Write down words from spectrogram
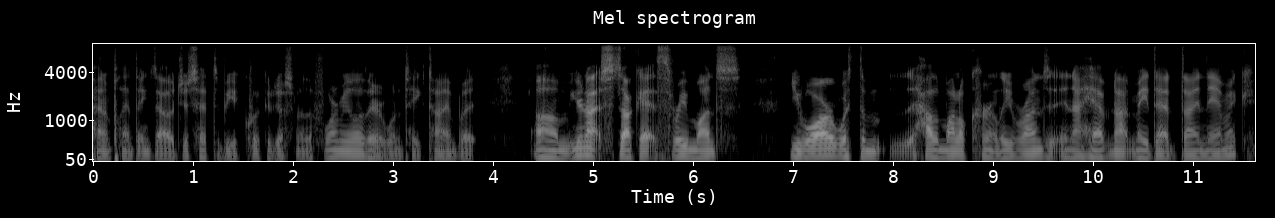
kind of plan things out, it just had to be a quick adjustment of the formula there. It wouldn't take time, but um, you're not stuck at three months. You are with the how the model currently runs, and I have not made that dynamic,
